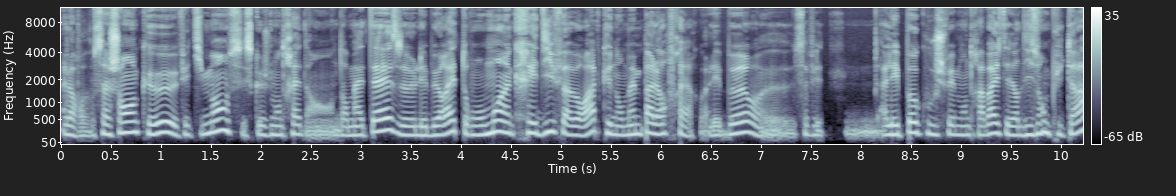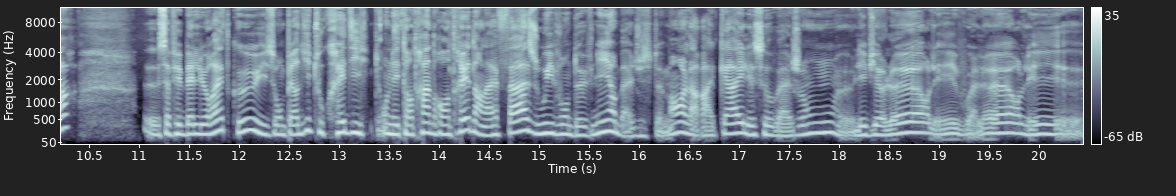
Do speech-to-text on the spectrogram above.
Alors, sachant que, effectivement, c'est ce que je montrais dans, ma thèse, les beurrettes ont au moins un crédit favorable que n'ont même pas leurs frères. Les beurs, euh, ça fait à l'époque où je fais mon travail, c'est-à-dire dix ans plus tard, euh, ça fait belle lurette qu'ils ont perdu tout crédit. On est en train de rentrer dans la phase où ils vont devenir bah, justement la racaille, les sauvageons, euh, les violeurs, les voileurs. Les... Euh.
